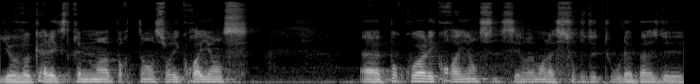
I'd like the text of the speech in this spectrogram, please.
Yo vocal extrêmement important sur les croyances. Euh, pourquoi les croyances C'est vraiment la source de tout, la base de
